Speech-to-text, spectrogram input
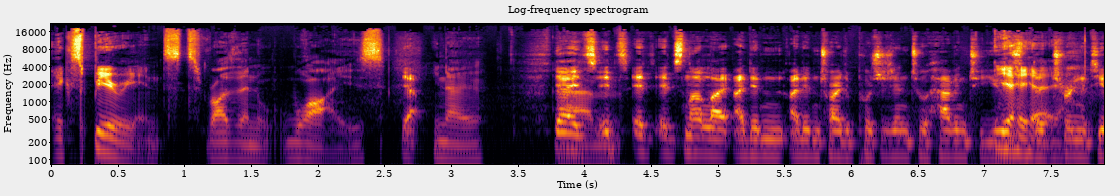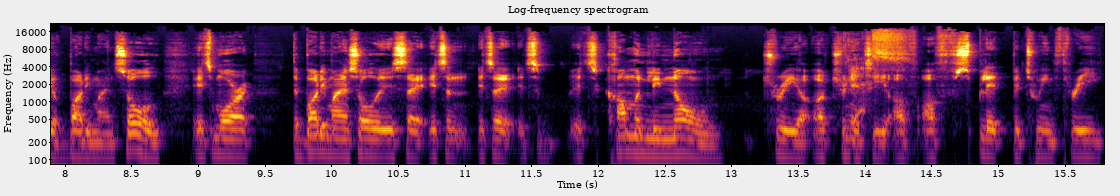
experienced rather than wise. Yeah, you know. Yeah, um, it's it's it's not like I didn't I didn't try to push it into having to use yeah, yeah, the yeah. trinity of body mind soul. It's more the body mind soul is a it's an it's a it's it's commonly known trio or trinity Yes. of, of split between three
